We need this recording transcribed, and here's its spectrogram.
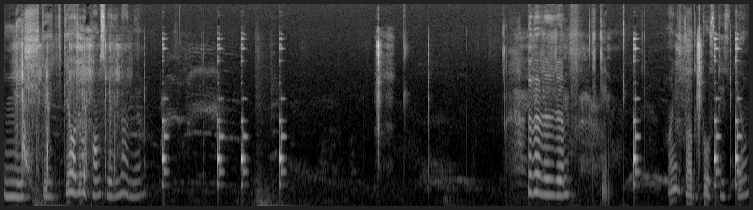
Miş. Tilki kitiye acaba pams verirler mi ya? Sadık dostu istiyorum?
